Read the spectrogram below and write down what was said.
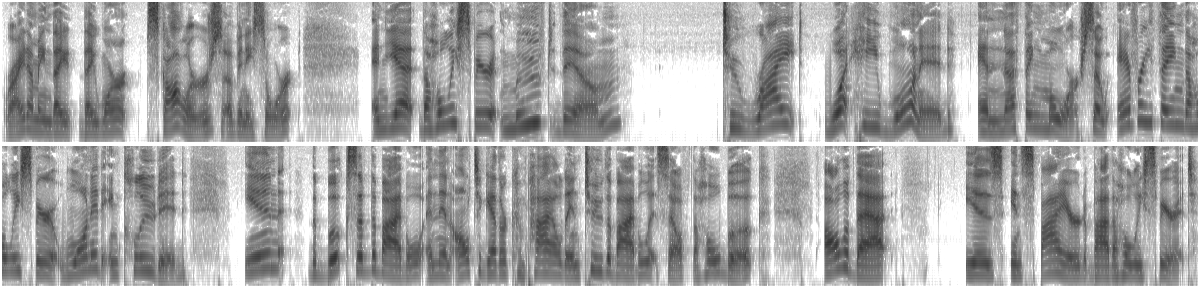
right? I mean, they, they weren't scholars of any sort. And yet the Holy Spirit moved them to write what He wanted and nothing more. So everything the Holy Spirit wanted included in the books of the Bible and then altogether compiled into the Bible itself, the whole book, all of that is inspired by the Holy Spirit.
